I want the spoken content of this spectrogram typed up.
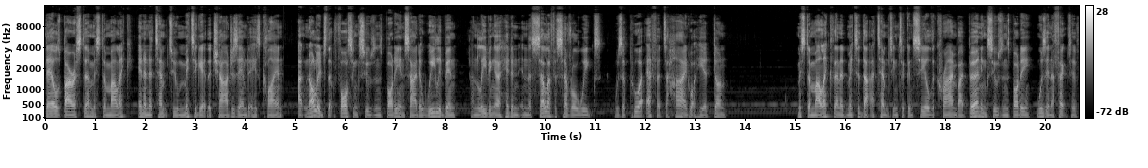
Dale's barrister, Mr. Malik, in an attempt to mitigate the charges aimed at his client, acknowledged that forcing Susan's body inside a wheelie bin and leaving her hidden in the cellar for several weeks was a poor effort to hide what he had done. Mr. Malik then admitted that attempting to conceal the crime by burning Susan's body was ineffective.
